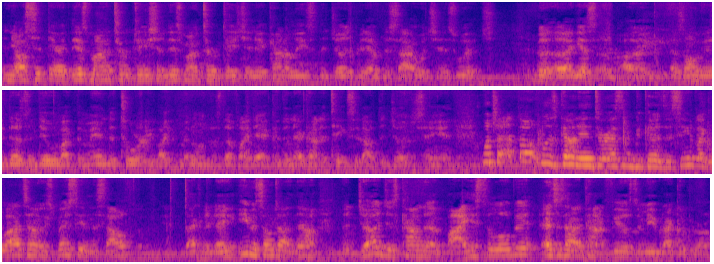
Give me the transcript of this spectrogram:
and y'all sit there. This my interpretation. This my interpretation. It kind of leads to the judge being able to decide which is which. But uh, I guess uh, uh, as long as it doesn't deal with like the mandatory like minimums and stuff like that, because then that kind of takes it out the judge's hand, which I thought was kind of interesting because it seems like a lot of times, especially in the South, back in the day, even sometimes now, the judge is kind of biased a little bit. That's just how it kind of feels to me, but I could be wrong.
